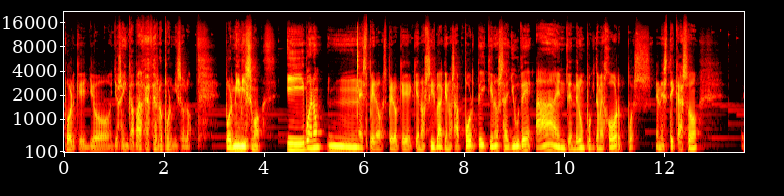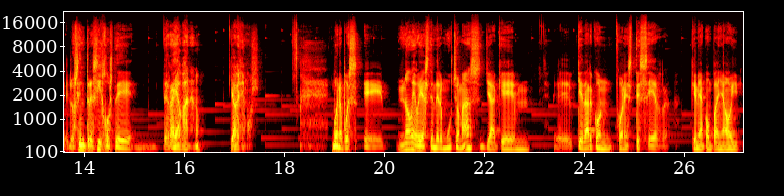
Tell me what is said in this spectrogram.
porque yo, yo soy incapaz de hacerlo por mí solo por mí mismo. Y bueno, mm, espero, espero que, nos sirva, que nos aporte y que nos ayude a entender un poquito mejor, pues en este caso, eh, los entresijos de, de Raya ¿no? Ya veremos. Bueno, pues eh, no me voy a extender mucho más, ya que mm, eh, quedar con, con, este ser que me acompaña hoy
